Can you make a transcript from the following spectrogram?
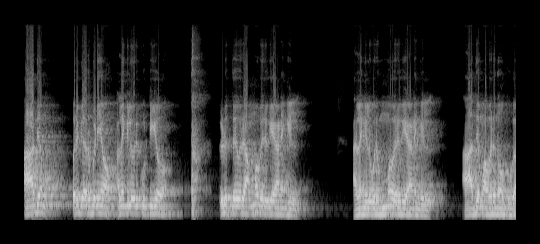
ആദ്യം ഒരു ഗർഭിണിയോ അല്ലെങ്കിൽ ഒരു കുട്ടിയോ എടുത്ത് ഒരു അമ്മ വരികയാണെങ്കിൽ അല്ലെങ്കിൽ ഒരു ഉമ്മ വരികയാണെങ്കിൽ ആദ്യം അവർ നോക്കുക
